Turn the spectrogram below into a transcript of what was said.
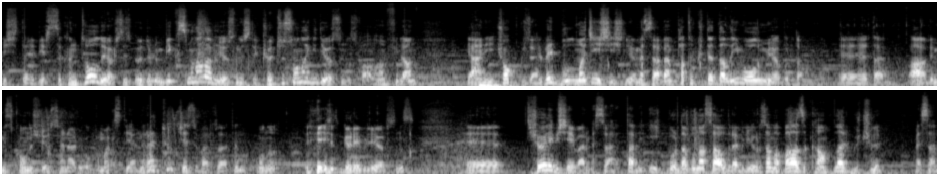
işte bir sıkıntı oluyor. Siz ödülün bir kısmını alabiliyorsunuz işte kötü sona gidiyorsunuz falan filan. Yani çok güzel ve bulmaca işi işliyor. Mesela ben pataküte dalayım olmuyor burada. Ee, tabii abimiz konuşuyor senaryo okumak isteyenlere. Türkçesi var zaten. Onu görebiliyorsunuz. Ee, şöyle bir şey var mesela. Tabii ilk burada buna saldırabiliyoruz ama bazı kamplar güçlü. Mesela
